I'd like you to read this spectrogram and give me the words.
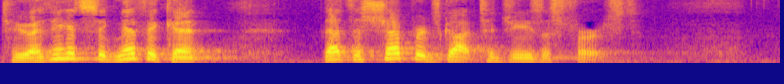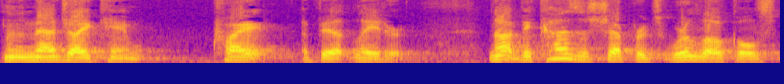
two, I think it's significant that the shepherds got to Jesus first. And the Magi came quite a bit later. Not because the shepherds were locals,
